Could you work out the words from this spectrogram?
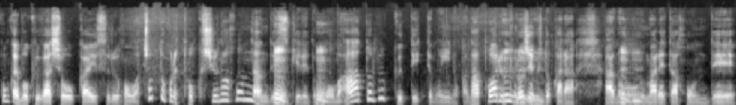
今回僕が紹介する本はちょっとこれ特殊な本なんですけれども、うんまあ、アートブックって言ってもいいのかなとあるプロジェクトから、あのうんうん。生まれた本で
